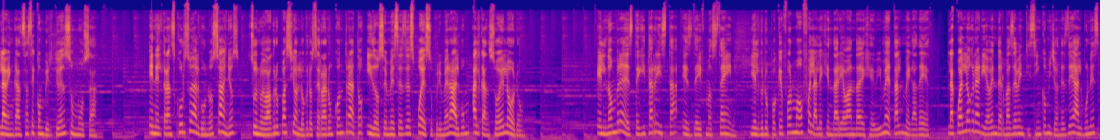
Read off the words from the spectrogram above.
La venganza se convirtió en su musa. En el transcurso de algunos años, su nueva agrupación logró cerrar un contrato y 12 meses después su primer álbum alcanzó el oro. El nombre de este guitarrista es Dave Mustaine y el grupo que formó fue la legendaria banda de heavy metal Megadeth, la cual lograría vender más de 25 millones de álbumes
